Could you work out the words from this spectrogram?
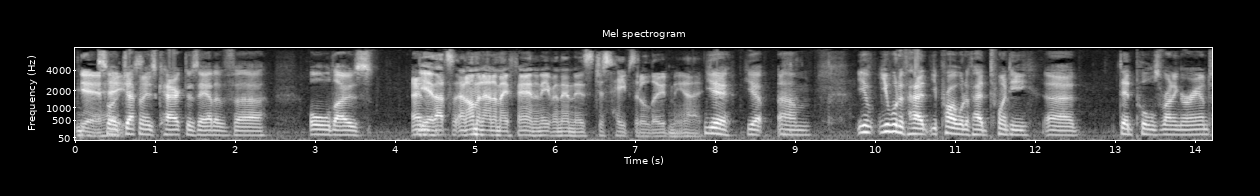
Yeah. of heaps. Japanese characters out of uh, all those. And yeah, that's and I'm an anime fan, and even then, there's just heaps that elude me. Eh? yeah, yep. Um, you you would have had you probably would have had 20 uh, Deadpools running around.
